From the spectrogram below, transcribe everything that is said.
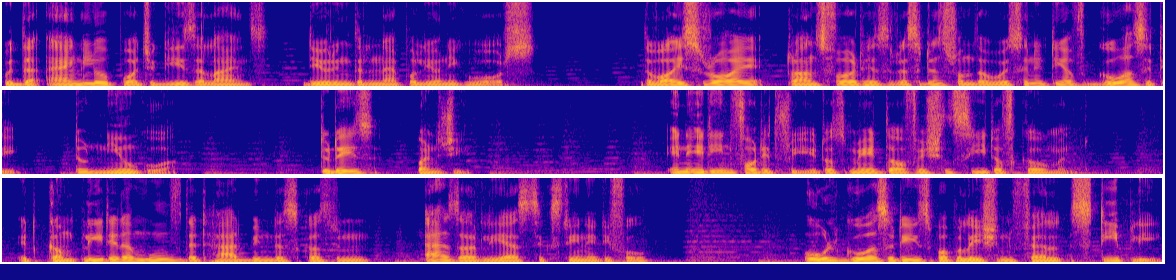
with the Anglo Portuguese alliance during the Napoleonic Wars. The Viceroy transferred his residence from the vicinity of Goa city to New Goa, today's Panji. In 1843, it was made the official seat of government. It completed a move that had been discussed in as early as 1684. Old Goa city's population fell steeply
